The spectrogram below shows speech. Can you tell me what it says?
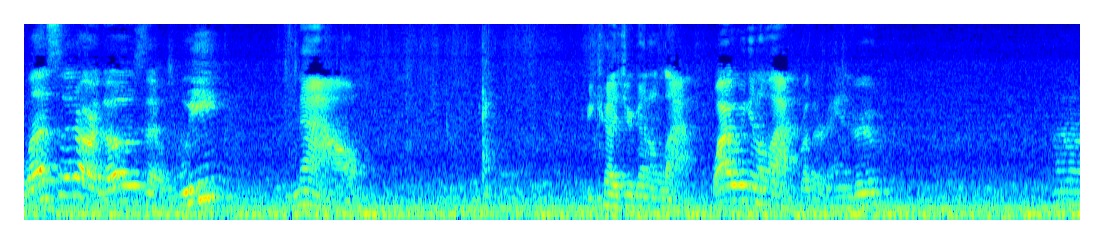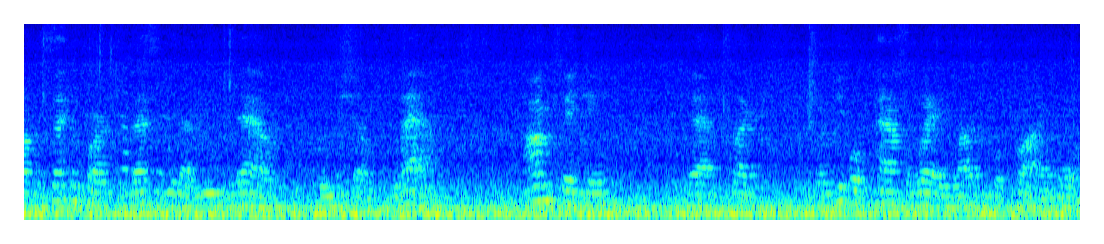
Blessed are those that weep now because you're going to laugh. Why are we going to laugh, Brother Andrew? Um, the second part, blessed be that weep now, for you shall laugh. I'm thinking that, like, when people pass away, a lot of people cry more.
